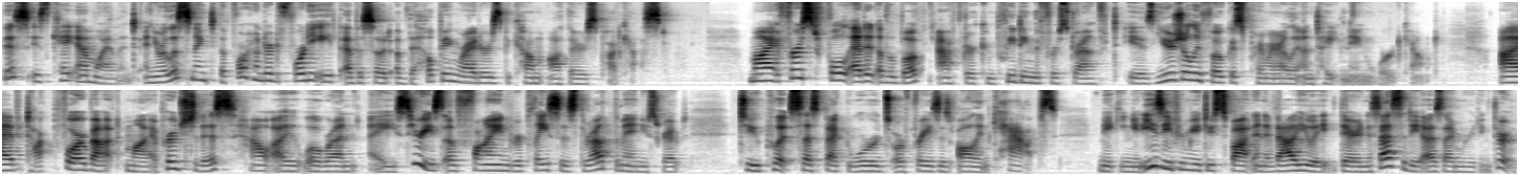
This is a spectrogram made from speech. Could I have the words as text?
This is KM Weiland, and you're listening to the 448th episode of the Helping Writers Become Authors podcast. My first full edit of a book after completing the first draft is usually focused primarily on tightening word count. I've talked before about my approach to this, how I will run a series of find replaces throughout the manuscript to put suspect words or phrases all in caps making it easy for me to spot and evaluate their necessity as I'm reading through.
